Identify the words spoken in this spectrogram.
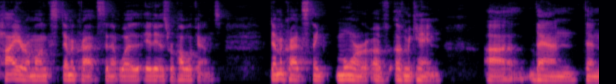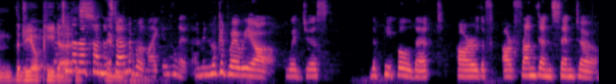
higher amongst Democrats than it was it is Republicans. Democrats think more of of McCain uh, than than the GOP but does. You know that's understandable, and, Mike, isn't it? I mean, look at where we are with just the people that are the are front and center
